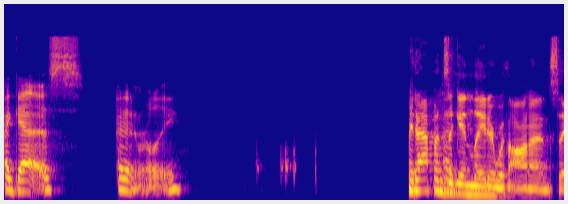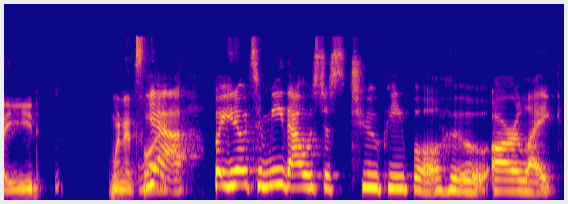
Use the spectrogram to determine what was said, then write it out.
I guess I didn't really. It happens I- again later with Ana and Sayid when it's like yeah, but you know, to me, that was just two people who are like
